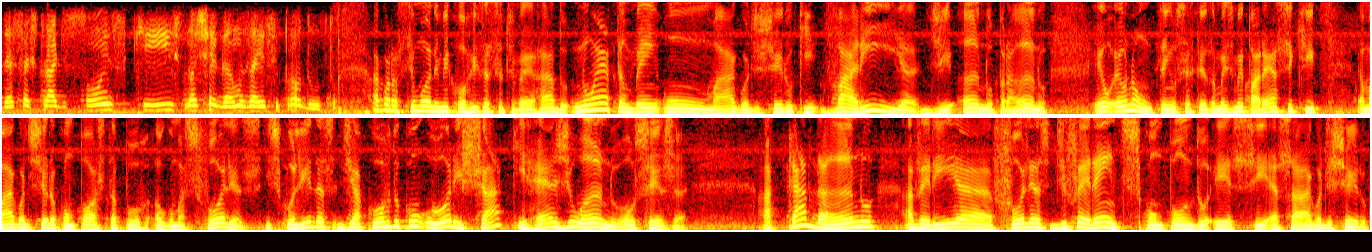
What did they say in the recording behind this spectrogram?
dessas tradições que nós chegamos a esse produto. Agora, Simone, me corrija se eu estiver errado, não é também uma água de cheiro que varia de ano para ano? Eu, eu não tenho certeza, mas me parece que é uma água de cheiro composta por algumas folhas escolhidas de acordo com o orixá que rege o ano, ou seja, a cada ano haveria folhas diferentes compondo esse essa água de cheiro.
